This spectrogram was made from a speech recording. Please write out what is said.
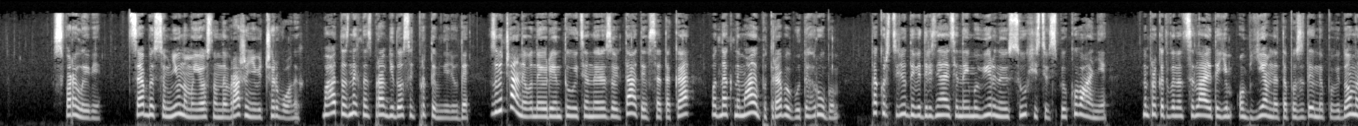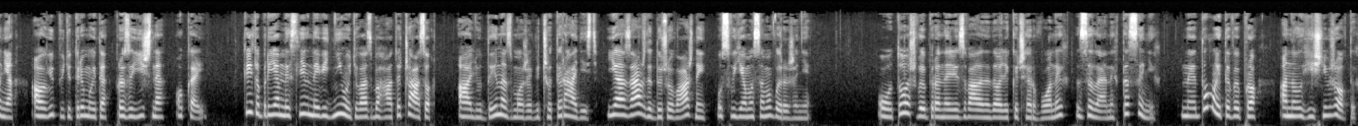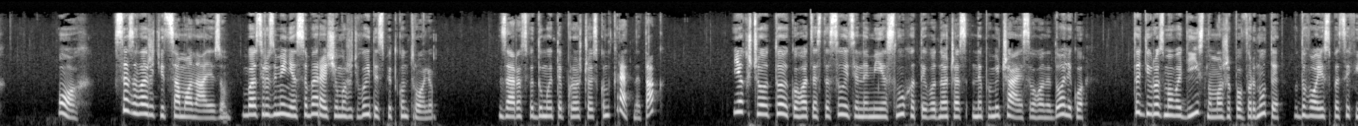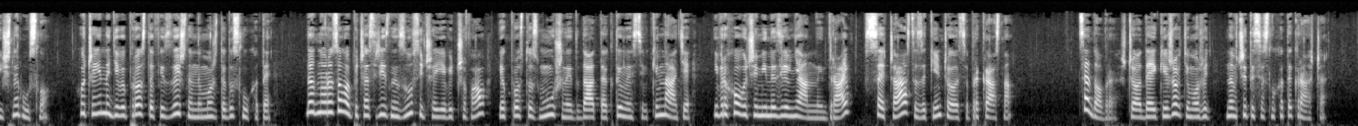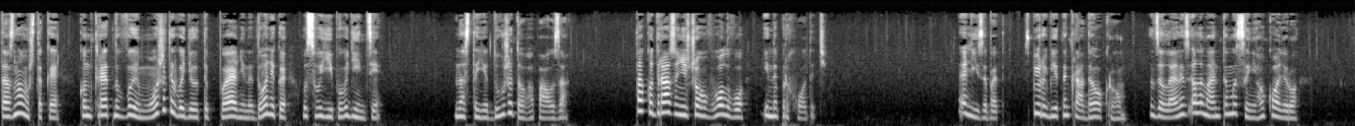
Сварливі. Це безсумнівно моє основне враження від червоних. Багато з них насправді досить противні люди. Звичайно, вони орієнтуються на результати, все таке, однак немає потреби бути грубим. Також ці люди відрізняються неймовірною сухістю в спілкуванні. Наприклад, ви надсилаєте їм об'ємне та позитивне повідомлення, а у відповідь отримуєте прозаїчне окей. Кілька приємних слів не віднімуть у вас багато часу, а людина зможе відчути радість. Я завжди дуже важний у своєму самовираженні. Отож, ви проаналізували недоліки червоних, зелених та синіх. Не думаєте ви про аналогічні в жовтих? Ох, все залежить від самоаналізу. Без розуміння себе речі можуть вийти з під контролю. Зараз ви думаєте про щось конкретне, так? Якщо той, кого це стосується, не вміє слухати і водночас не помічає свого недоліку, тоді розмова дійсно може повернути в доволі специфічне русло, хоча іноді ви просто фізично не можете дослухати. Неодноразово під час різних зустрічей я відчував, як просто змушений додати активності в кімнаті, і, враховуючи мій незрівнянний драйв, все часто закінчувалося прекрасно. Це добре, що деякі жовті можуть навчитися слухати краще. Та знову ж таки, конкретно ви можете виділити певні недоліки у своїй поведінці. Настає дуже довга пауза. Так одразу нічого в голову і не приходить. Елізабет, співробітник ради округом, зелений з елементами синього кольору.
